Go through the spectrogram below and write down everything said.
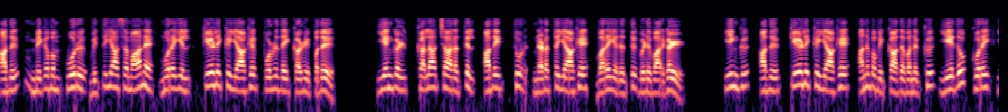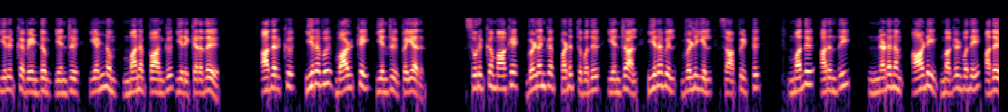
அது மிகவும் ஒரு வித்தியாசமான முறையில் கேளிக்கையாக பொழுதை கழிப்பது. எங்கள் கலாச்சாரத்தில் அதை துர் நடத்தையாக வரையறுத்து விடுவார்கள். இங்கு அது கேளிக்கையாக அனுபவிக்காதவனுக்கு ஏதோ குறை இருக்க வேண்டும் என்று எண்ணும் மனப்பாங்கு இருக்கிறது. அதற்கு இரவு வாழ்க்கை என்று பெயர். சுருக்கமாக விளங்கப்படுத்துவது என்றால் இரவில் வெளியில் சாப்பிட்டு மது அருந்தி நடனம் ஆடி மகிழ்வதே அது.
